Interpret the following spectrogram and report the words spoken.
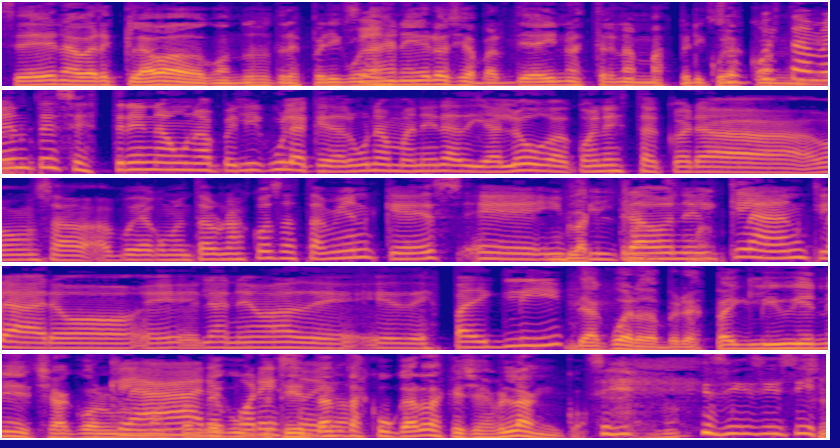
se deben haber clavado con dos o tres películas Sí. de negros y a partir de ahí no estrenan más películas con. Supuestamente se estrena una película que de alguna manera dialoga con esta que ahora vamos a voy a comentar unas cosas también que es eh, infiltrado en el clan, claro, eh, la nueva de, eh, de Spike Lee. De acuerdo, pero Spike Lee viene ya con Claro, un montón de eso tiene digo. tantas cucardas que ya es blanco. Sí, sí, sí, sí, Sí.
